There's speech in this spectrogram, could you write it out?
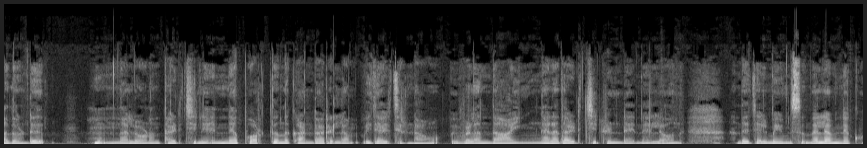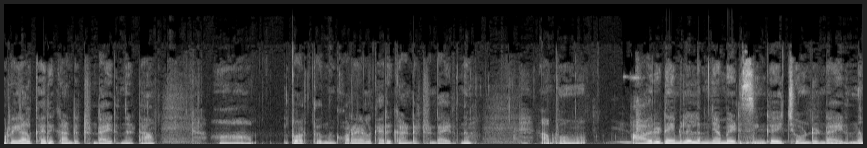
അതുകൊണ്ട് നല്ലോണം തടിച്ചിന്. എന്നെ പുറത്തുനിന്ന് കണ്ടവരെല്ലാം വിചാരിച്ചിട്ടുണ്ടാവും ഇവളെന്താ ഇങ്ങനെ തടിച്ചിട്ടുണ്ട് തടിച്ചിട്ടുണ്ടായിരുന്നല്ലോ എന്ന് എന്താ വെച്ചാൽ മീംസ് എന്നെല്ലാം എന്നെ കുറേ ആൾക്കാർ കണ്ടിട്ടുണ്ടായിരുന്നു കേട്ടോ. പുറത്തുനിന്ന് കുറേ ആൾക്കാർ കണ്ടിട്ടുണ്ടായിരുന്നു. അപ്പോൾ ആ ഒരു ടൈമിലെല്ലാം ഞാൻ മെഡിസിൻ കഴിച്ചുകൊണ്ടുണ്ടായിരുന്നു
